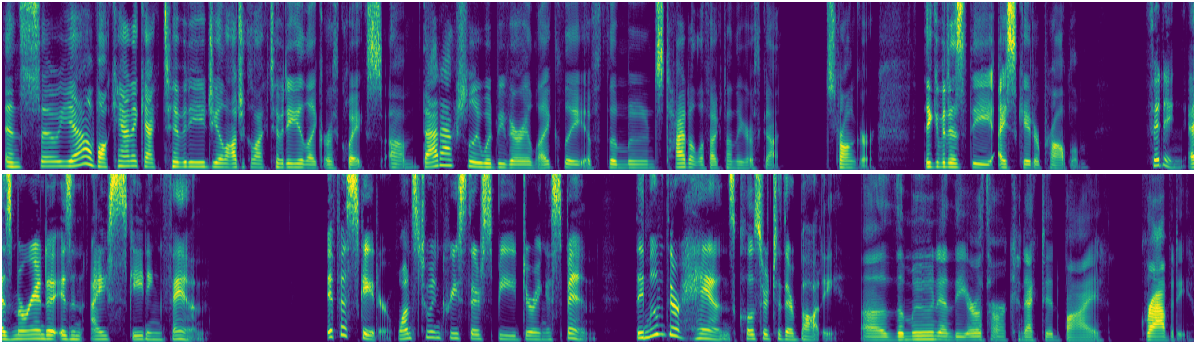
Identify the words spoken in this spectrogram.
And so, yeah, volcanic activity, geological activity like earthquakes, um, that actually would be very likely if the moon's tidal effect on the Earth got stronger. Think of it as the ice skater problem. Fitting, as Miranda is an ice skating fan. If a skater wants to increase their speed during a spin, they move their hands closer to their body. Uh, the moon and the Earth are connected by gravity.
